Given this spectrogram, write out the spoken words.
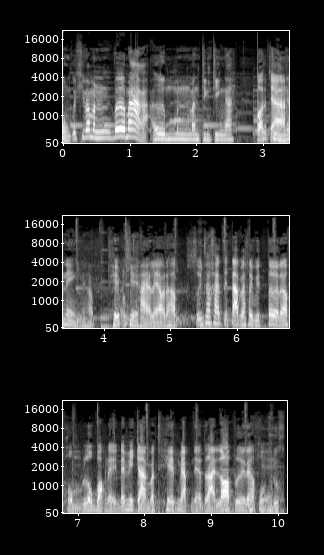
ผมก็คิดว่ามันเบอร์มากอะเออมันมันจริง ๆ นะ ก็จจะริงนั่นเองนะครับ เทสวันสุดท้ายแล้วนะครับ ซึ่งถ้าใครติดตามในทวิตเตอร์นะครับผมโรบอกเนี่ยได้มีการมาเทสแมปเนี่ยหลายรอบเลยนะครับผมโอเคทุกคน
